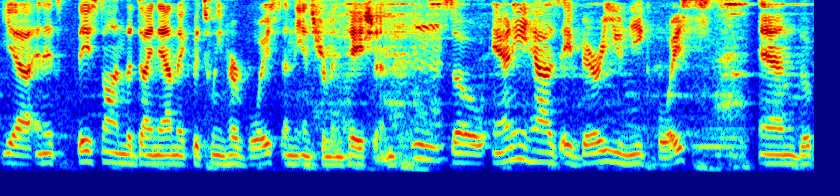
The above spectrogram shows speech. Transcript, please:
Yeah, and it's based on the dynamic between her voice and the instrumentation. Mm. So Annie has a very unique voice, and the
